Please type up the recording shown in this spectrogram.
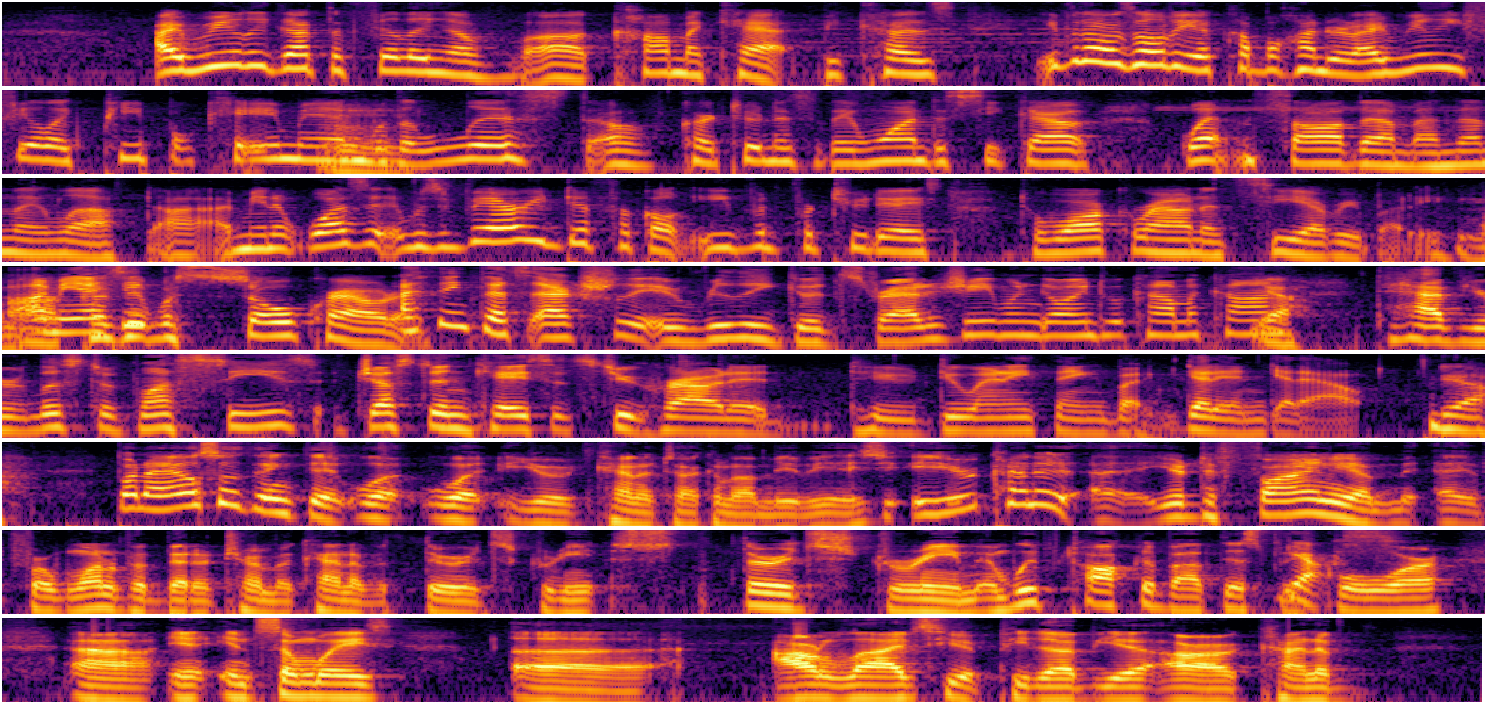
I really got the feeling of uh, Comiket because even though it was only a couple hundred, I really feel like people came in with a list of cartoonists that they wanted to seek out, went and saw them, and then they left. I, I mean, it was it was very difficult even for two days to walk around and see everybody. Well, I mean, because it was so crowded. I think that's actually a really good strategy when going to a Comic Con Yeah. to have your list of must sees just in case it's too crowded to do anything but get in, get out. yeah. But I also think that what what you're kind of talking about maybe is you're kind of uh, you're defining, a, for one of a better term, a kind of a third screen, third stream, and we've talked about this Yes. before. Uh, in, in some ways, uh, our lives here at PW are kind of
